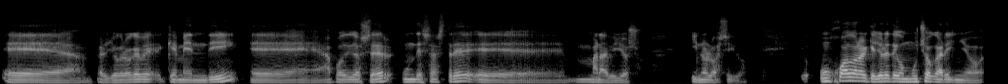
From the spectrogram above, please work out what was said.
pero yo creo que, que Mendy ha podido ser un desastre maravilloso y no lo ha sido. Un jugador al que yo le tengo mucho cariño,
